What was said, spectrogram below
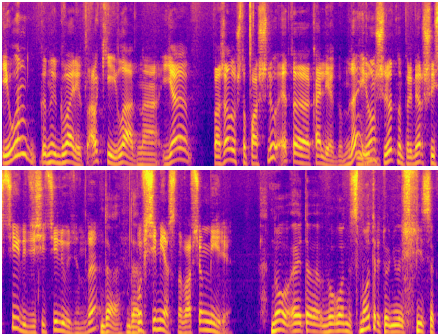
И он г- говорит, окей, ладно, я, пожалуй, что пошлю это коллегам, да, и он шлет, например, 6 или 10 людям, да, Да, да. повсеместно во всем мире. Ну, это он смотрит, у него есть список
